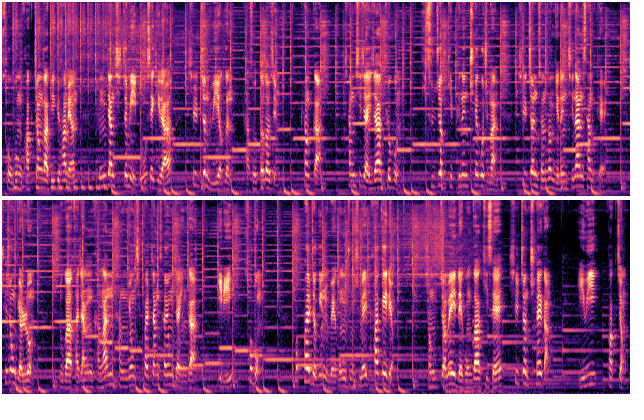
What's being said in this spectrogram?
소봉, 곽정과 비교하면 등장 시점이 노색이라 실전 위력은 다소 떨어짐. 평가 창시자이자 교본 기술적 깊이는 최고지만 실전 전성기는 지난 상태. 최종 결론 누가 가장 강한 항용 18장 사용자인가 1위 소봉. 폭발적인 외공 중심의 파괴력 정점의 내공과 기세 실전 최강. 2위 곽정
